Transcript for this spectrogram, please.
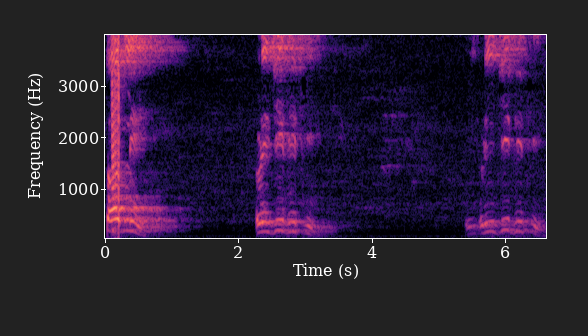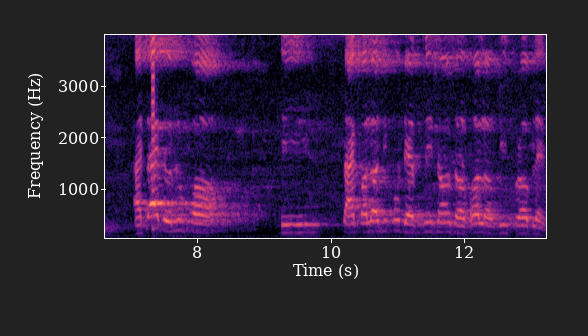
thirdly rigidity rigidity. I try to look for the psychological definitions of all of these problems.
